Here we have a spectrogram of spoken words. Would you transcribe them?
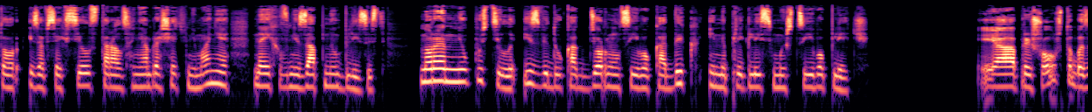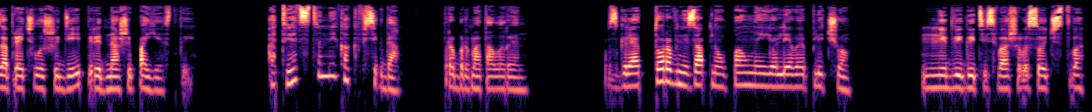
Тор изо всех сил старался не обращать внимания на их внезапную близость, но Рен не упустила из виду, как дернулся его кадык и напряглись мышцы его плеч. «Я пришел, чтобы запрячь лошадей перед нашей поездкой». «Ответственный, как всегда», — пробормотала Рен. Взгляд Тора внезапно упал на ее левое плечо. «Не двигайтесь, ваше высочество»,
